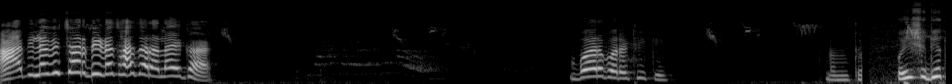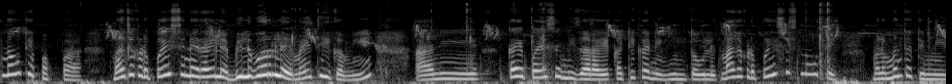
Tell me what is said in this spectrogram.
आधीला विचार दीडच हजाराला आहे का? बर बर ठीक आहे. नंतर पैसे देत नव्हते पप्पा. माझ्याकडे पैसे नाही राहिले बिल भरले माहिती का मी? आणि काही पैसे मी जरा एका ठिकाणी गुंतवलेत. माझ्याकडे पैसेच नव्हते. मला म्हणतात ते मी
